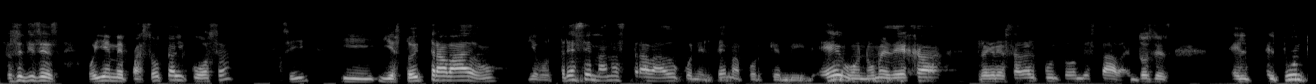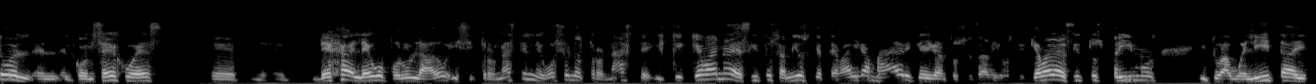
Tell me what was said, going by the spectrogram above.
Entonces dices, oye, me pasó tal cosa, ¿sí? Y, estoy trabado, llevo tres semanas trabado con el tema porque mi ego no me deja regresar al punto donde estaba. Entonces, el, punto, el, consejo es, eh, eh, deja el ego por un lado y si tronaste el negocio, lo tronaste. ¿Y qué, qué, van a decir tus amigos? Que te valga madre que digan tus amigos. ¿Qué van a decir tus primos y tu abuelita? Y,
